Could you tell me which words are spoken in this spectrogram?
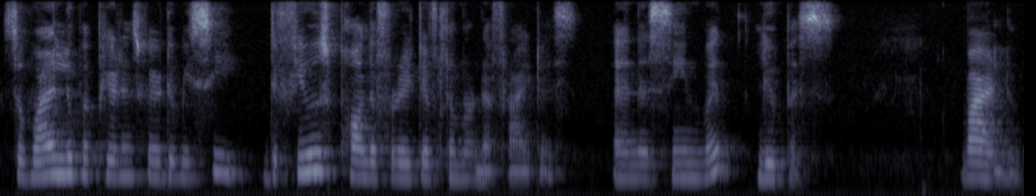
So wire loop appearance, where do we see? Diffuse proliferative glomerulonephritis and is seen with lupus, wire loop.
